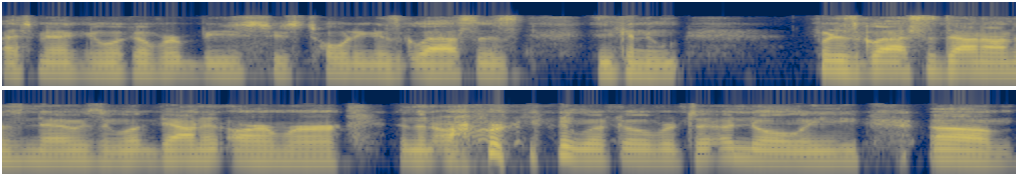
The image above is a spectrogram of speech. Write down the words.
Iceman can look over at Beast, who's holding his glasses. He can put his glasses down on his nose and look down at Armor, and then Armor can look over to Anole. Um,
